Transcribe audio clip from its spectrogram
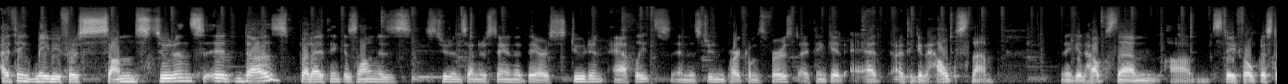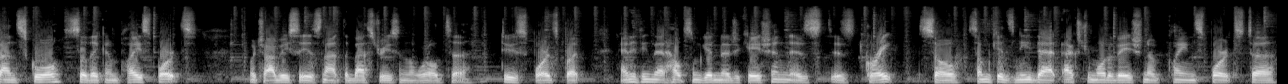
I think maybe for some students it does, but I think as long as students understand that they are student athletes and the student part comes first, I think it I think it helps them. I think it helps them um, stay focused on school so they can play sports, which obviously is not the best reason in the world to do sports, but anything that helps them get an education is is great. So some kids need that extra motivation of playing sports to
